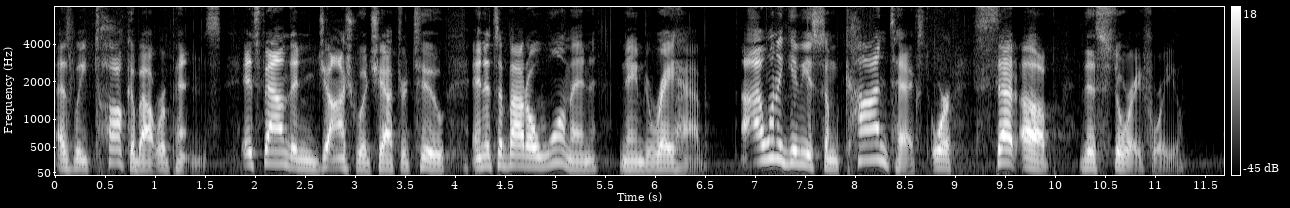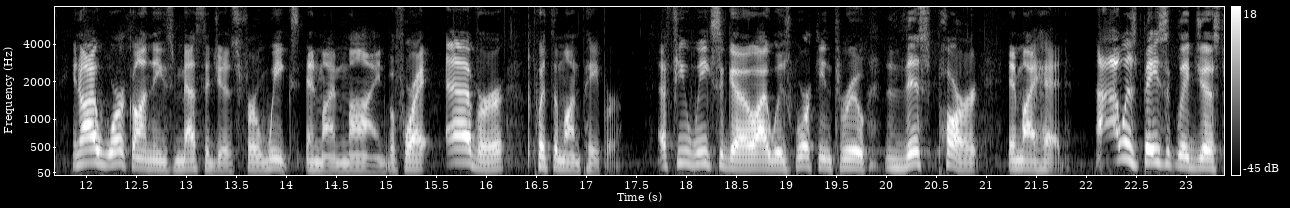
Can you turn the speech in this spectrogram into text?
as we talk about repentance. It's found in Joshua chapter 2, and it's about a woman named Rahab. I want to give you some context or set up this story for you. You know, I work on these messages for weeks in my mind before I ever put them on paper. A few weeks ago, I was working through this part in my head. I was basically just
